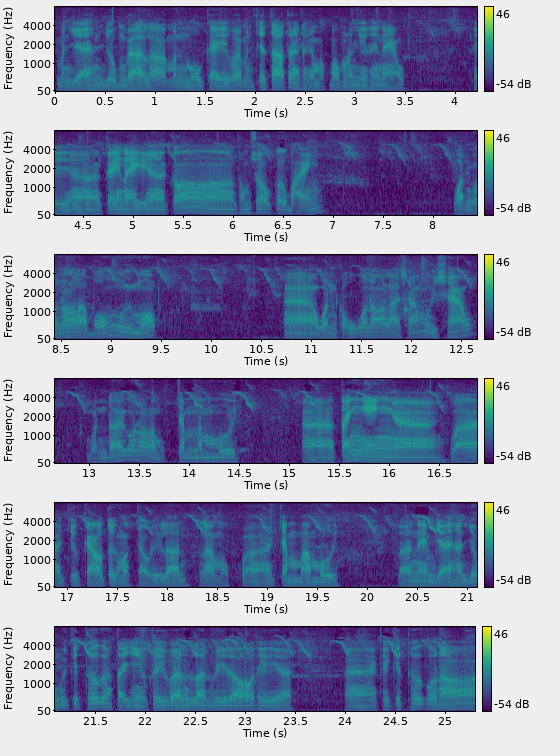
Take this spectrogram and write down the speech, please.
Mình dễ hình dung ra là mình mua cây và mình chơi Tết á, thì cái mặt bông nó như thế nào. Thì cây này có thông số cơ bản hoành của nó là 41 à, hoành cũ của nó là 66 hoành đế của nó là 150 à, tán ngang à, và chiều cao từ mặt chậu đi lên là 130 để anh em dễ hình dung cái kích thước đó. tại nhiều khi lên, lên video thì à, à, cái kích thước của nó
